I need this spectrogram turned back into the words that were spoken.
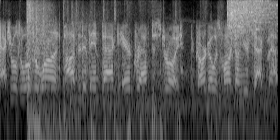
Actual to Ultra One, positive impact, aircraft destroyed. The cargo is marked on your TAC map.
